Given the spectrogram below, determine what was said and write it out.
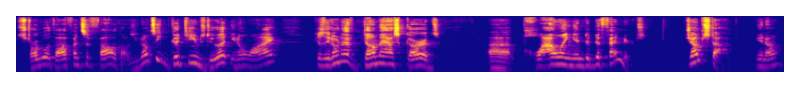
struggle with offensive foul calls. You don't see good teams do it. You know why? Because they don't have dumbass guards uh, plowing into defenders. Jump stop. You know,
